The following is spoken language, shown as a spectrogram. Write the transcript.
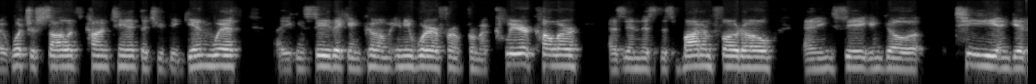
uh, what your solids content that you begin with. Uh, you can see they can come anywhere from, from a clear color, as in this, this bottom photo, and you can see it can go tea and get,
